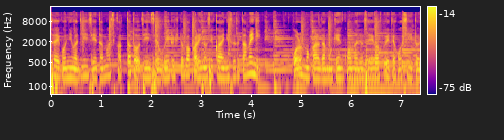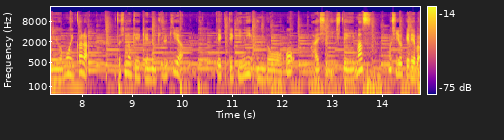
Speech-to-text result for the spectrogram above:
最後には人生楽しかったと人生を終える人ばかりの世界にするために心も体も健康な女性が増えてほしいという思いから私の経験の気づきや定期的に運動を配信しています。もしよければ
